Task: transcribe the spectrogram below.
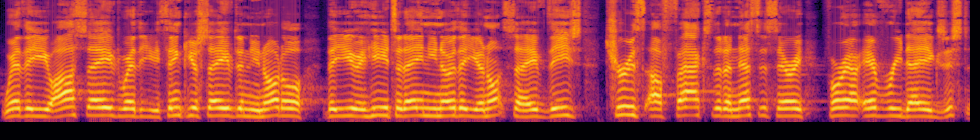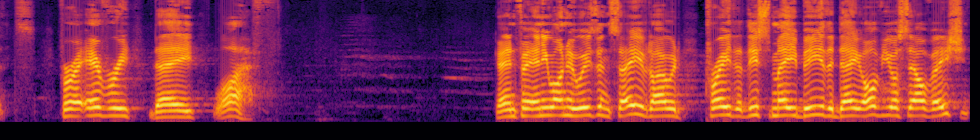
whether you are saved, whether you think you're saved and you're not, or that you are here today and you know that you're not saved. These truths are facts that are necessary for our everyday existence, for our everyday life. And for anyone who isn't saved, I would pray that this may be the day of your salvation.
